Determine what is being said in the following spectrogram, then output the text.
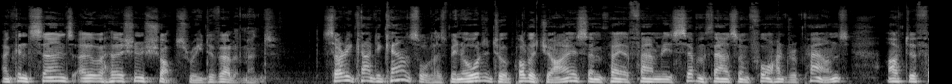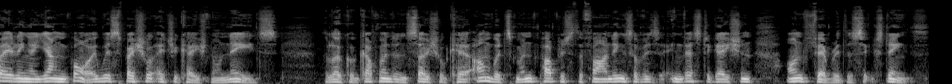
And concerns over Hersham Shops redevelopment. Surrey County Council has been ordered to apologise and pay a family £7,400 after failing a young boy with special educational needs. The local government and social care ombudsman published the findings of his investigation on February the 16th.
